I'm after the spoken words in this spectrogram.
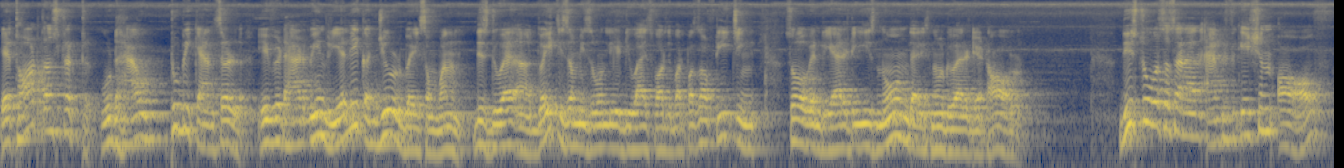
A thought construct would have to be cancelled if it had been really conjured by someone. This dual, uh, is only a device for the purpose of teaching. So, when reality is known, there is no duality at all. These two verses are an amplification of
